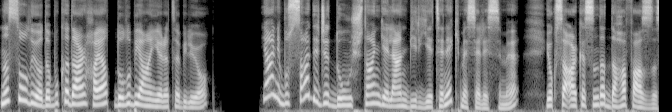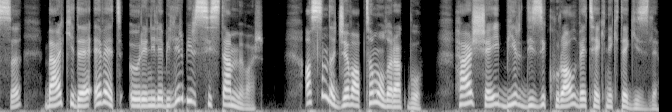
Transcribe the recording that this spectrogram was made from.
nasıl oluyor da bu kadar hayat dolu bir an yaratabiliyor? Yani bu sadece doğuştan gelen bir yetenek meselesi mi? Yoksa arkasında daha fazlası, belki de evet öğrenilebilir bir sistem mi var? Aslında cevap tam olarak bu. Her şey bir dizi kural ve teknikte gizli.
